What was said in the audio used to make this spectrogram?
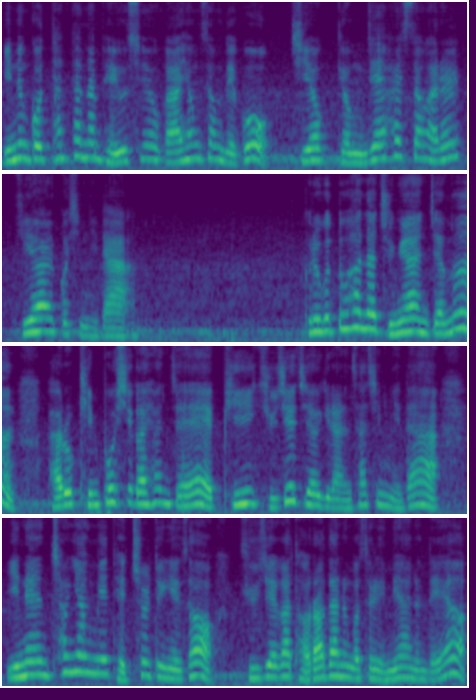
이는 곧 탄탄한 배우 수요가 형성되고 지역 경제 활성화를 기여할 것입니다. 그리고 또 하나 중요한 점은 바로 김포시가 현재 비규제 지역이라는 사실입니다. 이는 청약 및 대출 등에서 규제가 덜하다는 것을 의미하는데요.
